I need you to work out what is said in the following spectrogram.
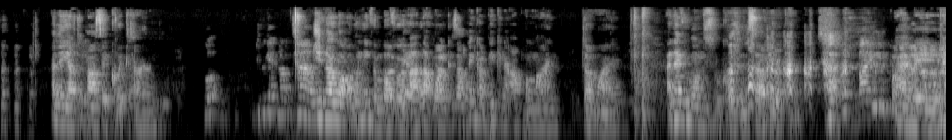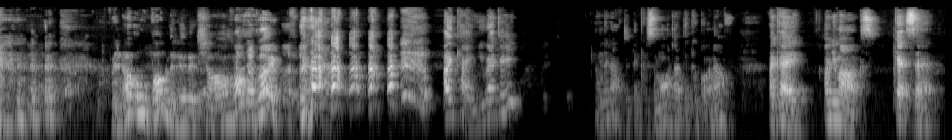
And then you have to pass it quick time. What? Do we get knocked out? do you know what? I wouldn't even bother Oh, yeah, about that knock one because I knock think I'm picking it up on mine. Don't worry. And everyone's recording, so I mean, we're not all bowling in it, Sian. okay, you ready? I'm gonna have to think of some more. I don't think I've got enough. Okay, on your marks, get set,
